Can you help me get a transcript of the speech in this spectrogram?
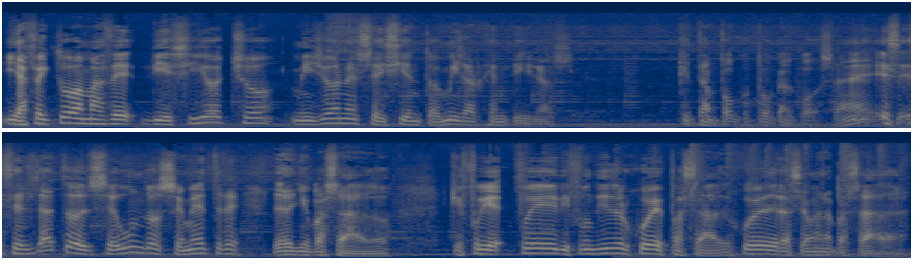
y afectó a más de 18.600.000 argentinos, que tampoco es poca cosa. ¿eh? Es, el dato del segundo semestre del año pasado, que fue, fue difundido el jueves pasado, el jueves de la semana pasada.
